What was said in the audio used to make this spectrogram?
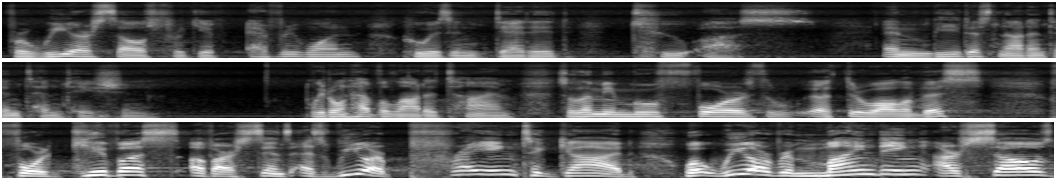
for we ourselves forgive everyone who is indebted to us. And lead us not into temptation. We don't have a lot of time, so let me move forward through, uh, through all of this. Forgive us of our sins. As we are praying to God, what we are reminding ourselves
